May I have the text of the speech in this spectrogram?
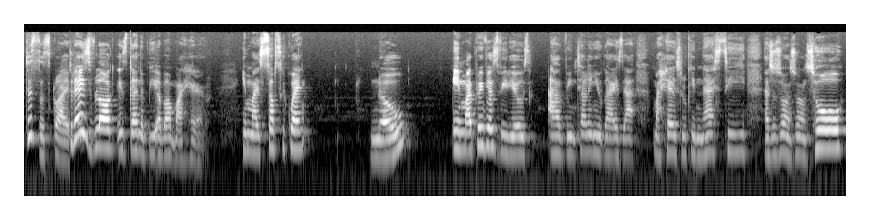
just subscribe. Today's vlog is gonna be about my hair. In my subsequent, no, in my previous videos, I've been telling you guys that my hair is looking nasty and so, so and so and so.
